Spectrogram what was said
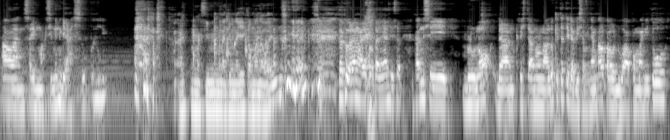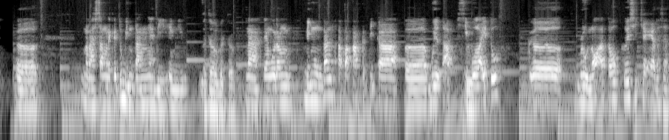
Alan Sain Maximin diasup. Eh, masih menajam lagi ke mana wae. Tapi orang nggak ada pertanyaan sih kan si Bruno dan Cristiano Ronaldo kita tidak bisa menyangkal kalau dua pemain itu eh, merasa mereka itu bintangnya di MU. betul betul. Nah, yang orang bingung kan apakah ketika eh, build up si Hmm. bola itu ke Bruno atau ke si CR Sat?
